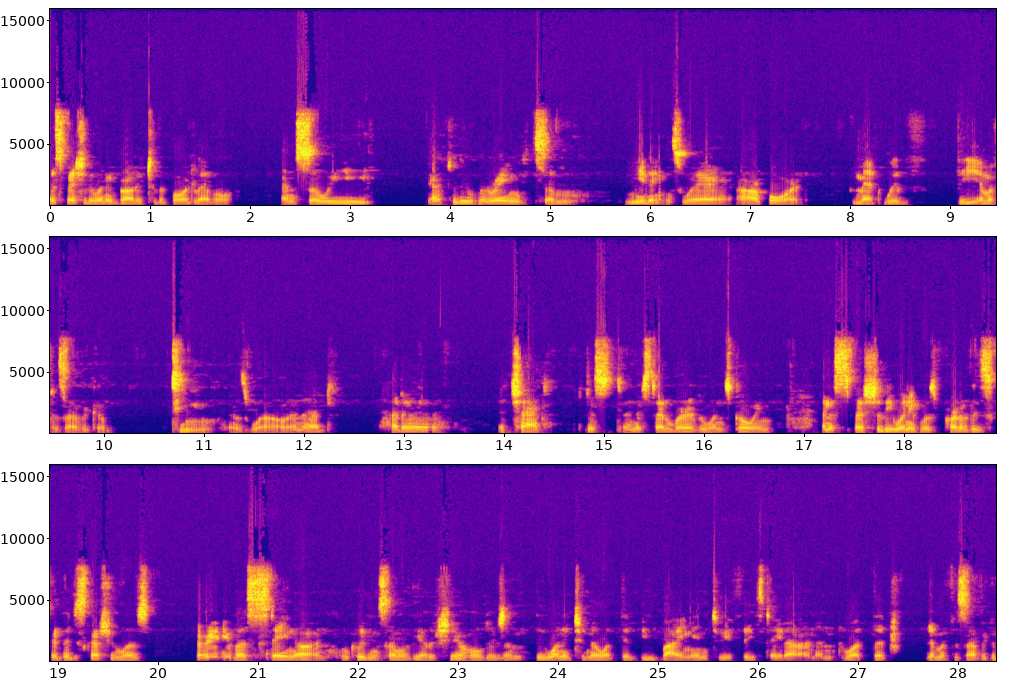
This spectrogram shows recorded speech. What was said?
especially when we brought it to the board level? And so we actually arranged some meetings where our board met with the MFS Africa team as well and had had a, a chat just to understand where everyone's going. And especially when it was part of the, the discussion was are any of us staying on, including some of the other shareholders, and they wanted to know what they'd be buying into if they stayed on, and what the MFS Africa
